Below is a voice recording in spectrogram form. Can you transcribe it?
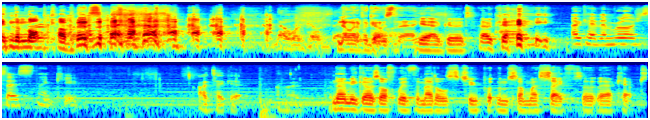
in the mop cupboard. no one goes there. no one ever goes there. Yeah, good. Okay. Okay, then Rollo just says thank you. I take it. Nomi goes off with the medals to put them somewhere safe so that they are kept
